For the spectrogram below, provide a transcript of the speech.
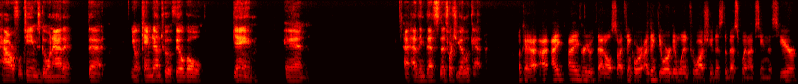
powerful teams going at it. That you know, it came down to a field goal game, and I, I think that's that's what you got to look at. Okay, I, I I agree with that. Also, I think or I think the Oregon win for Washington is the best win I've seen this year.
